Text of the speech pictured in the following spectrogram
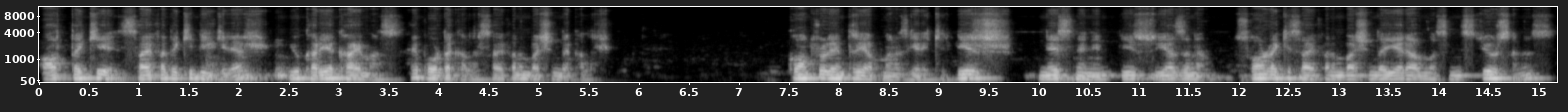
alttaki sayfadaki bilgiler yukarıya kaymaz. Hep orada kalır. Sayfanın başında kalır. Ctrl Enter yapmanız gerekir. Bir nesnenin, bir yazının sonraki sayfanın başında yer almasını istiyorsanız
